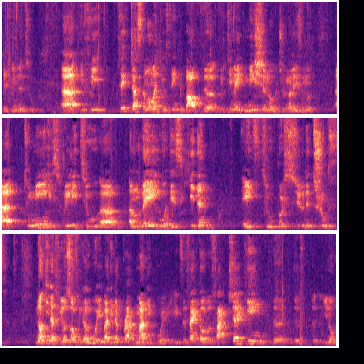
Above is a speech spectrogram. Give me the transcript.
between the two. Uh, if we take just a moment to think about the ultimate mission of journalism, uh, to me, it's really to uh, unveil what is hidden, it's to pursue the truth not in a philosophical way, but in a pragmatic way. It's the fact of fact-checking, the, the, the, you know,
